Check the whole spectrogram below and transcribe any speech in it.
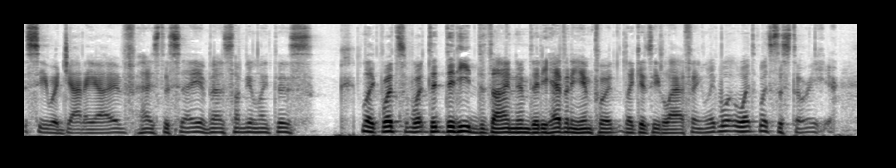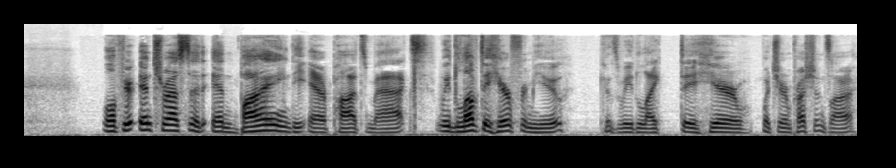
see what Jony Ive has to say about something like this. Like, what's what did, did he design them? Did he have any input? Like, is he laughing? Like, what, what what's the story here? Well, if you're interested in buying the AirPods Max, we'd love to hear from you because we'd like to hear what your impressions are.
